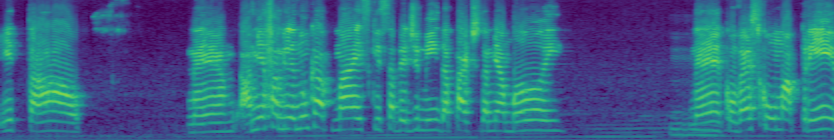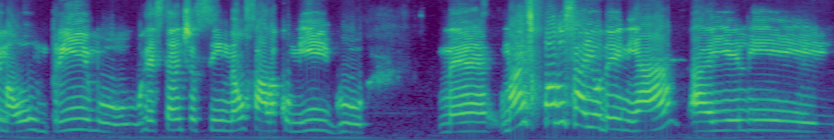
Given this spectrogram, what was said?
e tal, né? A minha família nunca mais quis saber de mim da parte da minha mãe, uhum. né? Converso com uma prima ou um primo, o restante assim não fala comigo, né? Mas quando saiu o DNA, aí ele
